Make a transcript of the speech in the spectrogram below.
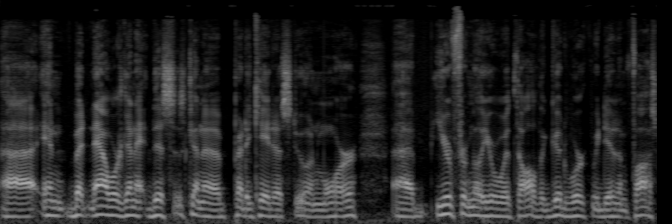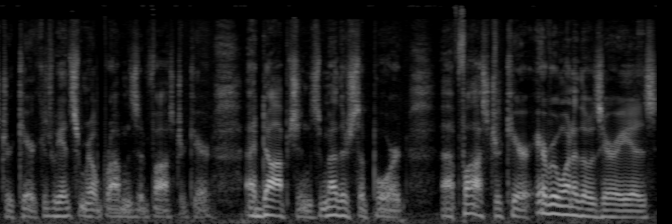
Uh, and but now we're gonna. This is gonna predicate us doing more. Uh, you're familiar with all the good work we did in foster care because we had some real problems in foster care, adoptions, mother support, uh, foster care. Every one of those areas,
